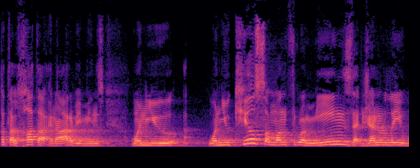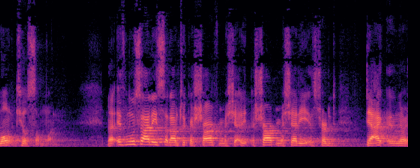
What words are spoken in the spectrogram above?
Qatal khata in Arabic means when you, when you kill someone through a means that generally won't kill someone. Now, if Musa salam took a sharp machete, a sharp machete and started dag, you, know,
